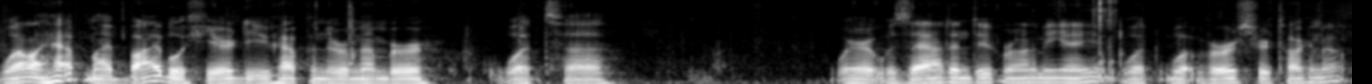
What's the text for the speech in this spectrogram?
Well, I have my Bible here. Do you happen to remember what uh, where it was at in Deuteronomy 8? What what verse you're talking about?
